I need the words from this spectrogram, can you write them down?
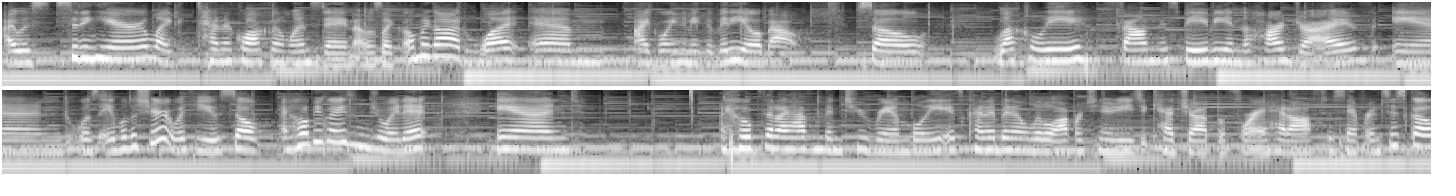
I was sitting here like 10 o'clock on Wednesday and I was like, oh my God, what am I going to make a video about? So luckily found this baby in the hard drive and was able to share it with you. So I hope you guys enjoyed it and I hope that I haven't been too rambly. It's kind of been a little opportunity to catch up before I head off to San Francisco.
